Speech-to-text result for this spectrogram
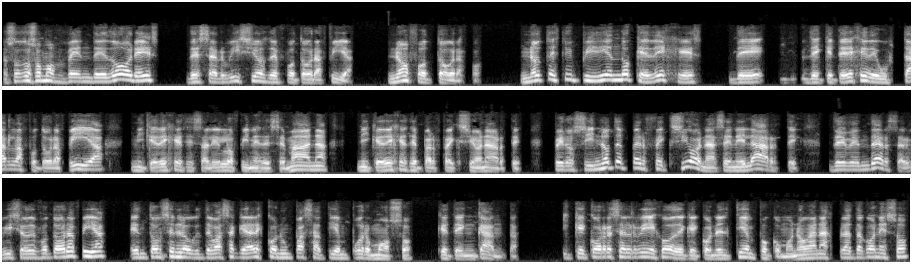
Nosotros somos vendedores de servicios de fotografía, no fotógrafos. No te estoy pidiendo que dejes de, de, que te deje de gustar la fotografía, ni que dejes de salir los fines de semana, ni que dejes de perfeccionarte. Pero si no te perfeccionas en el arte de vender servicios de fotografía, entonces lo que te vas a quedar es con un pasatiempo hermoso que te encanta y que corres el riesgo de que con el tiempo, como no ganas plata con eso,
